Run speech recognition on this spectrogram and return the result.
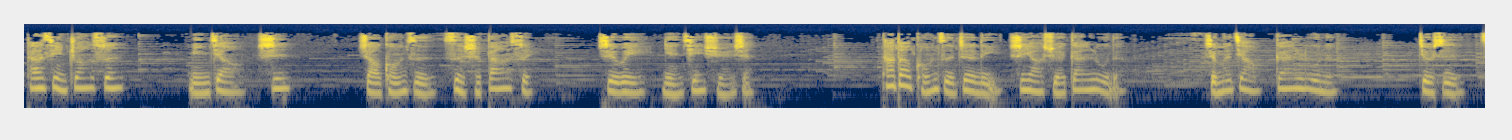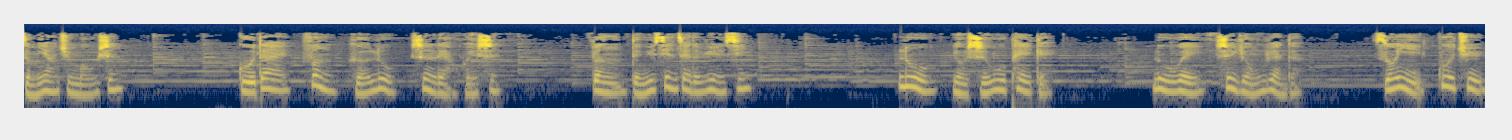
他姓庄孙，名叫师，小孔子四十八岁。是位年轻学生，他到孔子这里是要学甘露的。什么叫甘露呢？就是怎么样去谋生。古代俸和禄是两回事，俸等于现在的月薪，禄有食物配给，禄位是永远的，所以过去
